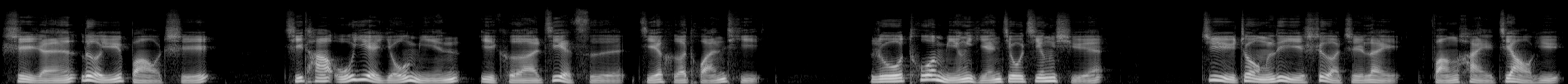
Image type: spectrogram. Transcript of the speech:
世人乐于保持。其他无业游民亦可借此结合团体，如托名研究经学、聚众立社之类，妨害教育。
